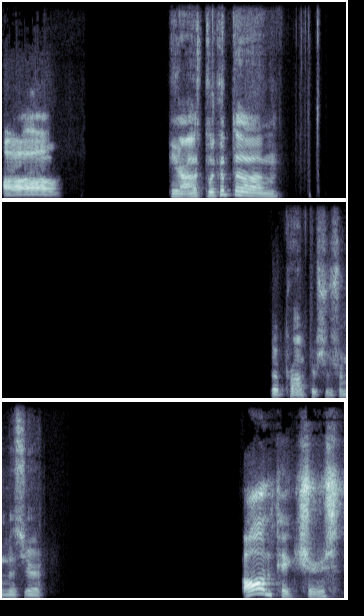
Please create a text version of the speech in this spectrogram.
Oh, Here, I'll look up the um the prom pictures from this year. Prom pictures.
